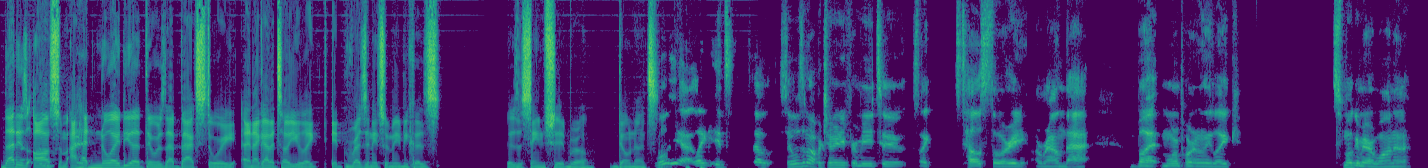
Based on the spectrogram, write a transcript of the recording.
that is awesome. I had no idea that there was that backstory, and I gotta tell you, like, it resonates with me because it was the same shit, bro. Donuts. Well, yeah, like it's so so it was an opportunity for me to like tell a story around that. But more importantly, like smoking marijuana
